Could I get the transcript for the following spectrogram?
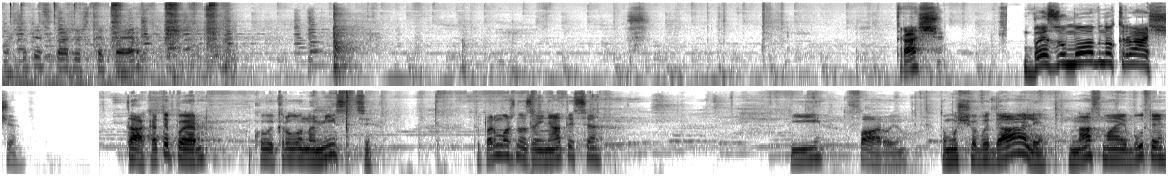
А що ти скажеш тепер? Краще? Безумовно краще. Так, а тепер, коли крило на місці, тепер можна зайнятися і фарою. Тому що в ідеалі в нас має бути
